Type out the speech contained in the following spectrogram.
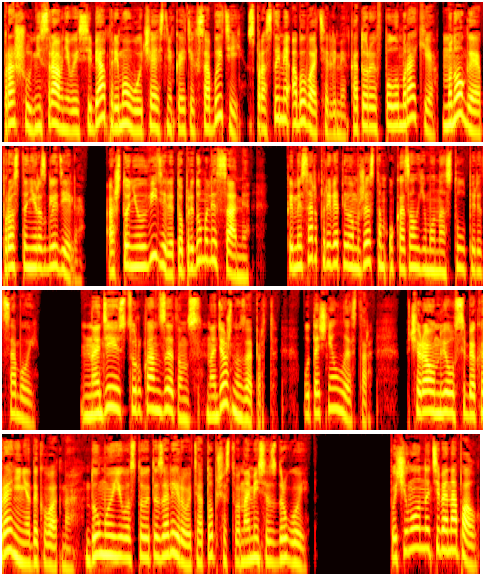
Прошу, не сравнивай себя, прямого участника этих событий, с простыми обывателями, которые в полумраке многое просто не разглядели. А что не увидели, то придумали сами. Комиссар приветливым жестом указал ему на стул перед собой. «Надеюсь, Цуркан Зеттонс надежно заперт?» — уточнил Лестер. «Вчера он вел себя крайне неадекватно. Думаю, его стоит изолировать от общества на месяц-другой». «Почему он на тебя напал?»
